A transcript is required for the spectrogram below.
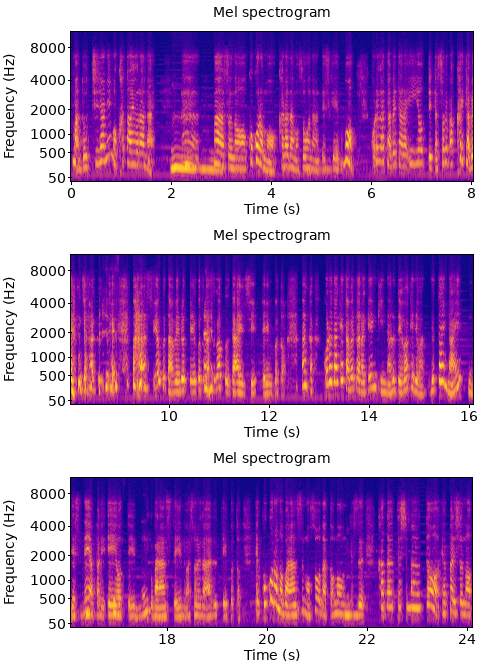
まあどちらにも偏らない。うんうんまあその心も体もそうなんですけれどもこれが食べたらいいよって言ったらそればっかり食べるんじゃなくて バランスよく食べるっていうことがすごく大事っていうこと。なんかこれだけ食べたら元気になるっていうわけでは絶対ないんですねやっぱり栄養っていうバランスっていうのはそれがあるっていうこと。で心のバランスもそうだと思うんです。偏ってしまうとやっぱりその、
